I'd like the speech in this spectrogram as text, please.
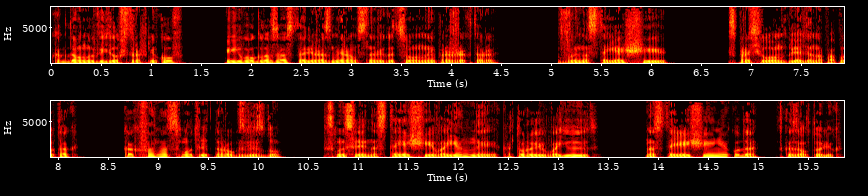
когда он увидел штрафников, и его глаза стали размером с навигационные прожекторы. «Вы настоящие?» — спросил он, глядя на папу так, как фанат смотрит на рок-звезду. «В смысле, настоящие военные, которые воюют?» «Настоящие некуда», — сказал Толик.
